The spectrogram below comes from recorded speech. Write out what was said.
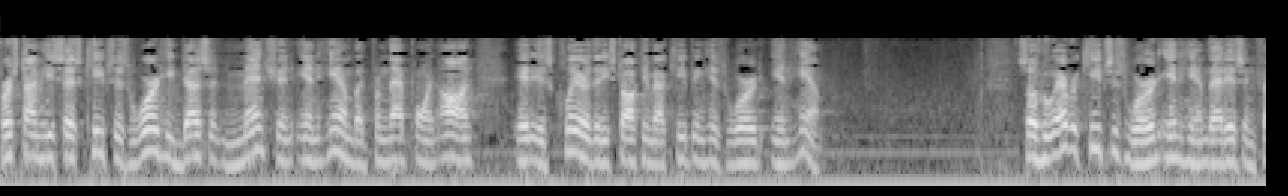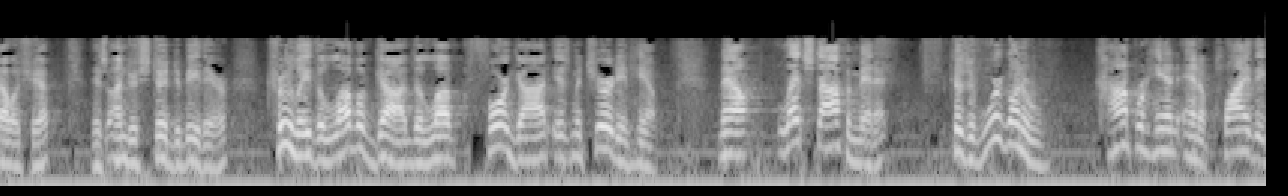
First time he says keeps his word, he doesn't mention in him, but from that point on, it is clear that he's talking about keeping his word in him. So whoever keeps his word in him, that is in fellowship, is understood to be there. Truly, the love of God, the love for God, is matured in him. Now, let's stop a minute, because if we're going to comprehend and apply the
